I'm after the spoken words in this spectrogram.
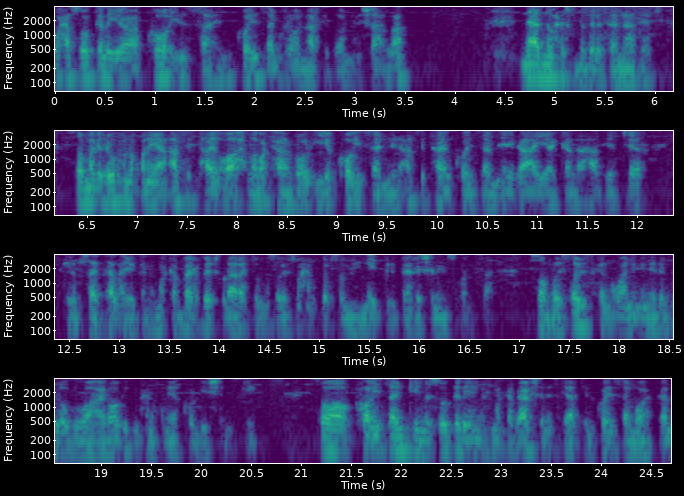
waxaa soo gelaya coenzyme. Coenzyme kana waynu arki doonaa insha allah naadna waxay isku bedelaysaa naadh so magacii wuxuu noqonayaa acetyl oo ah laba carbon iyo coenzyme acetyl coenzyme ega ayaa gala had iyo jeer crib ayaa gala marka direct uma samaysa waxaan ku sameynay preparation ay soconaysaa so boystaviskan waa nigan bilowga waa aerobic maxay noqonayaa conditionski so coenzymekina soo gelaya marka reactioniska arkin coenzyme waa kan.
